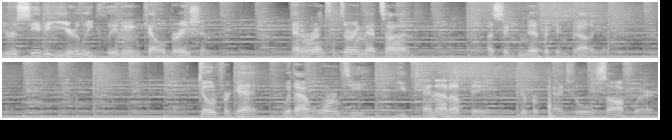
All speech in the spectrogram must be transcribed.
you receive a yearly cleaning and calibration and a rental during that time, a significant value. Don't forget, without warranty, you cannot update your perpetual software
